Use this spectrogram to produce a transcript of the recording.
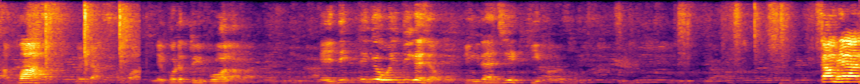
সাবাস বেটা সাবাস এ করে তুই বল আমার এই দিক থেকে ওই দিকে যাব ইংরাজি কি হবে? কাম হিয়ার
